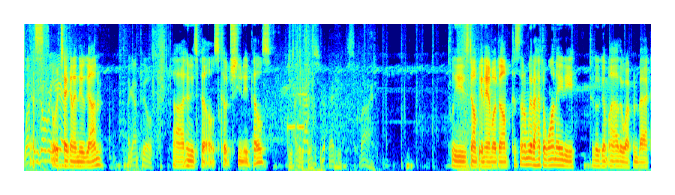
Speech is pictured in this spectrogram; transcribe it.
Weapons Yes, over we're here. taking a new gun. I got pills. Uh, who needs pills? Coach, you need pills? Just take this. That hit the spot. Please don't be an ammo dump, because then I'm gonna have to 180 to go get my other weapon back.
